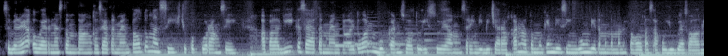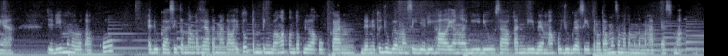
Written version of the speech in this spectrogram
sebenarnya awareness tentang kesehatan mental tuh masih cukup kurang sih. Apalagi kesehatan mental itu kan bukan suatu isu yang sering dibicarakan atau mungkin disinggung di teman-teman fakultas aku juga soalnya. Jadi menurut aku edukasi tentang kesehatan mental itu penting banget untuk dilakukan dan itu juga masih jadi hal yang lagi diusahakan di BEM aku juga sih terutama sama teman-teman Atkesma gitu.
